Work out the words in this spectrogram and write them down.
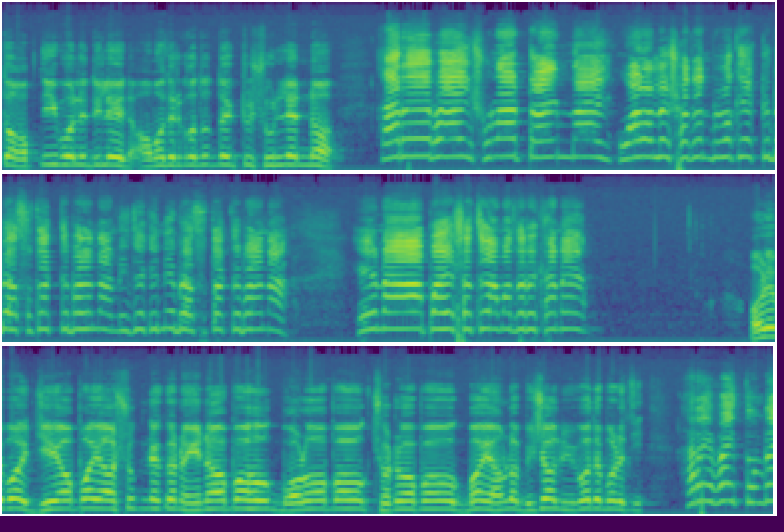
তো আপনিই বলে দিলেন আমাদের কথা তো একটু শুনলেন না। আরে ভাই শোনার টাইম নাই। আলাই সাধারণ বড়কে একটু ব্যস্ত থাকতে পারে না? নিজেকে নিয়ে ব্যস্ত থাকতে পারে না? এ না আপা এসেছে আমাদের এখানে। আরে ভাই যে আপাই আসুক না কেন এনা আপা হোক বড় আপা হোক ছোট আপা হোক ভাই আমরা বিশাল বিপদে পড়েছি। আরে ভাই তোমরা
